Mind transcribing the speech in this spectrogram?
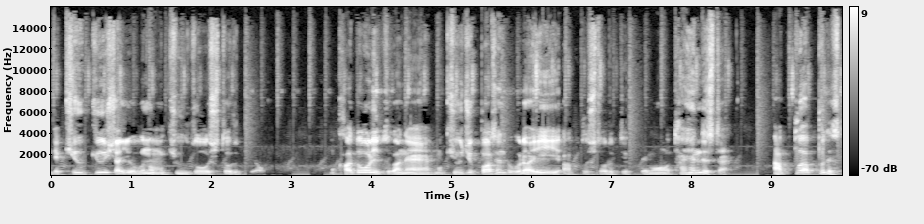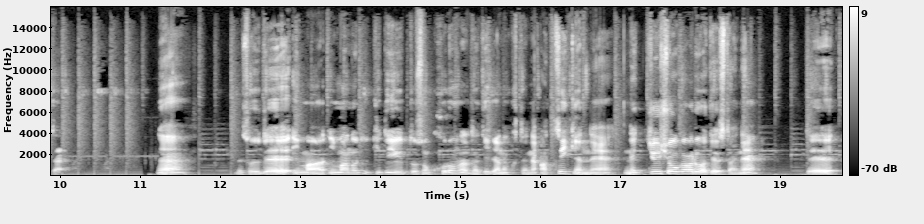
で、救急車呼ぶのも急増しとるってよ。稼働率がね、もう90%ぐらいアップしとるって言っても大変ですたアップアップですたね。で、それで、今、今の時期で言うと、そのコロナだけじゃなくてね、暑いけんね、熱中症があるわけですたいね。で、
